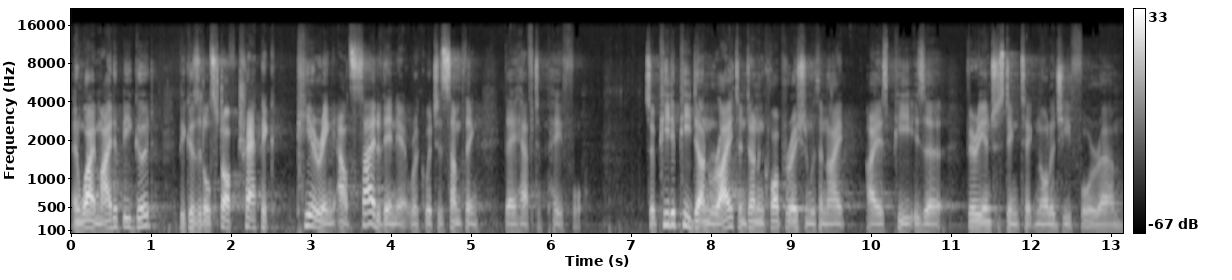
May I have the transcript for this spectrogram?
And why might it be good? Because it'll stop traffic peering outside of their network, which is something they have to pay for. So P2P done right and done in cooperation with an ISP is a very interesting technology for um,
